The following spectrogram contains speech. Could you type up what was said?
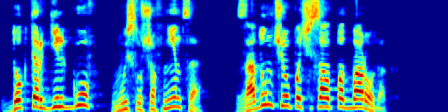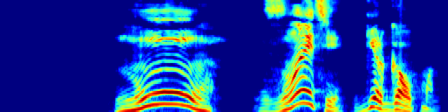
Доктор Гильгоф, выслушав немца, задумчиво почесал подбородок. «Ну, знаете, Герр Гауптман,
